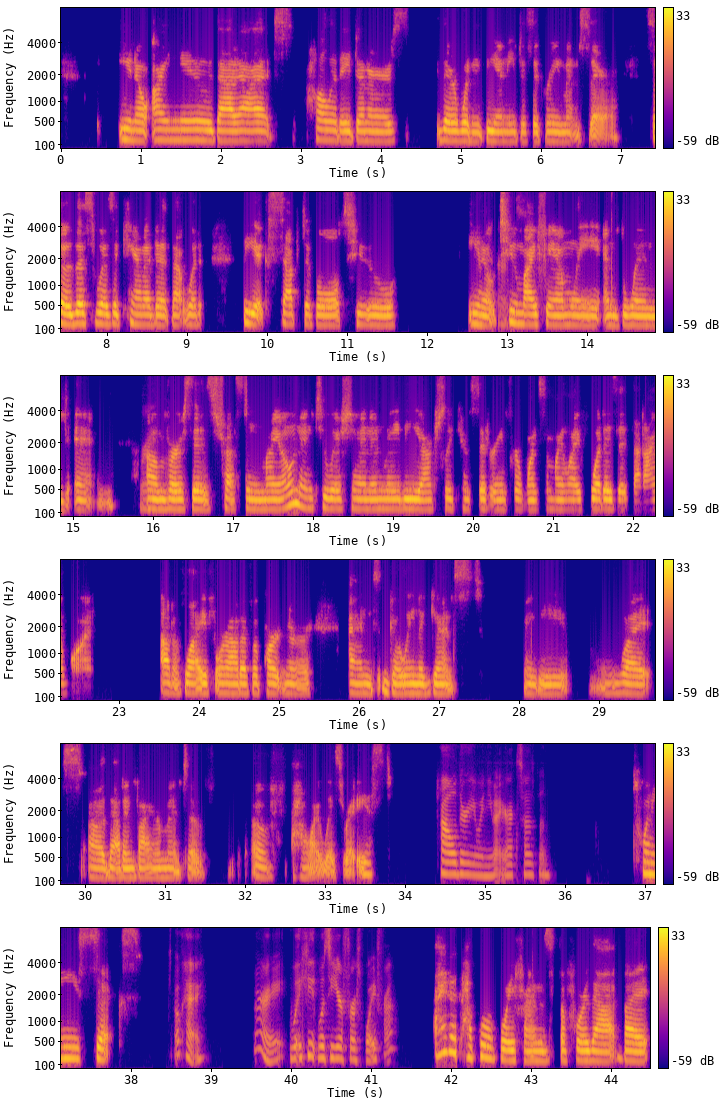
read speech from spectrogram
you know i knew that at holiday dinners there wouldn't be any disagreements there. So this was a candidate that would be acceptable to you know, to my family and blend in. Right. Um, versus trusting my own intuition and maybe actually considering for once in my life what is it that I want out of life or out of a partner and going against maybe what uh, that environment of of how I was raised. How old are you when you met your ex-husband? 26. Okay. All right. Was he your first boyfriend? I had a couple of boyfriends before that, but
